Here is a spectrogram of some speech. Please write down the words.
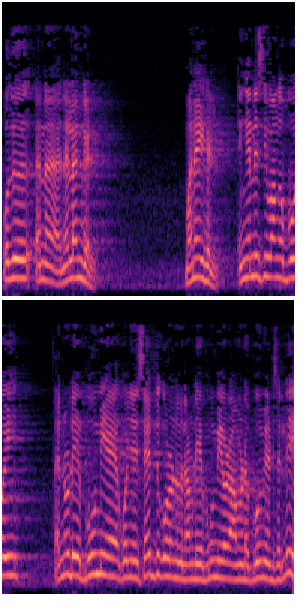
பொது என்ன நிலங்கள். மனைகள். எங்க என்ன செய்வாங்க? போய் தன்னுடைய பூமியை கொஞ்சம் சேர்த்துக்கொள்ளணும் நம்முடைய பூமியோட அவனோட பூமின்னு சொல்லி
